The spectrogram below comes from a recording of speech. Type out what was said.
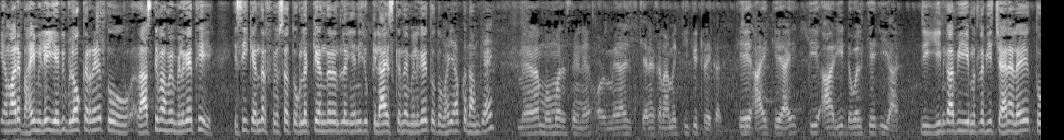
ये हमारे भाई मिले ये भी ब्लॉक कर रहे हैं तो रास्ते में हमें मिल गए थे। इसी के अंदर फिरोजा तुगलक के अंदर मतलब यानी जो किला इसके अंदर मिल गए। तो, तो भाई आपका नाम क्या है? मेरा नाम मोहम्मद हसनैन है और मेरा चैनल का नाम है की की tracker K I K I T R E double K E R जी इनका भी मतलब ये चैनल है तो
